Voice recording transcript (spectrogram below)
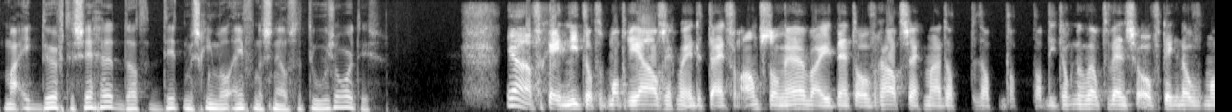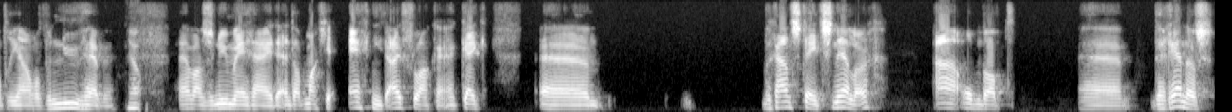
maar ik durf te zeggen dat dit misschien wel een van de snelste tours ooit is. Ja, vergeet niet dat het materiaal zeg maar, in de tijd van Armstrong, hè, waar je het net over had, zeg maar, dat, dat, dat, dat liet ook nog wel te wensen over tegenover het materiaal wat we nu hebben. Ja. Hè, waar ze nu mee rijden. En dat mag je echt niet uitvlakken. En kijk, ehm, we gaan steeds sneller. A, omdat eh, de renners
